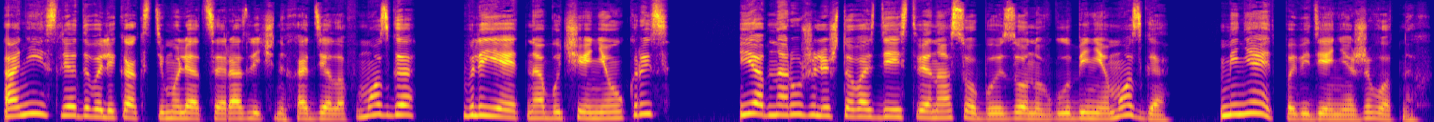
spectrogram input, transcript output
Они исследовали, как стимуляция различных отделов мозга влияет на обучение у крыс и обнаружили, что воздействие на особую зону в глубине мозга меняет поведение животных.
